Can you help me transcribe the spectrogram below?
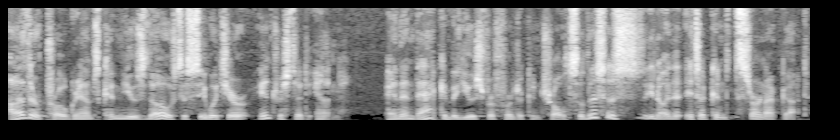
other programs can use those to see what you're interested in. And then that can be used for further control. So this is, you know, it's a concern I've got.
